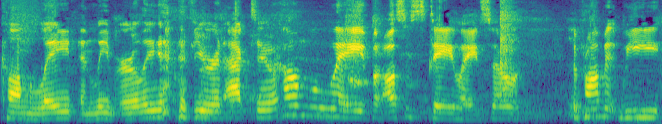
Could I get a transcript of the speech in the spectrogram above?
come late and leave early if you were in Act Two? Come late, but also stay late. So the problem is we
